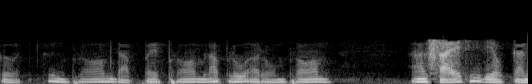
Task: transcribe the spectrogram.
เกิดขึ้นพร้อม ดับไปพร้อม รับรู้อารมณ์พร้อม อาศัยที่เดียวกัน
